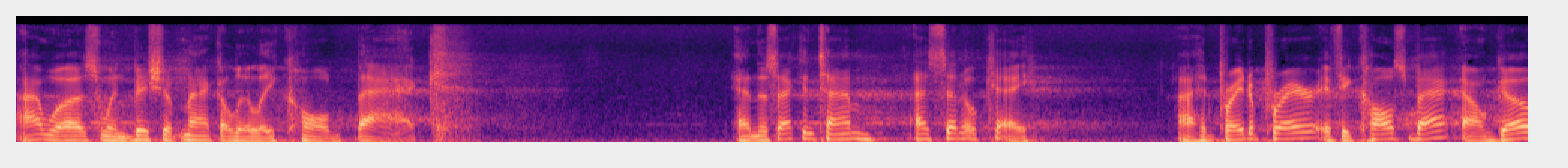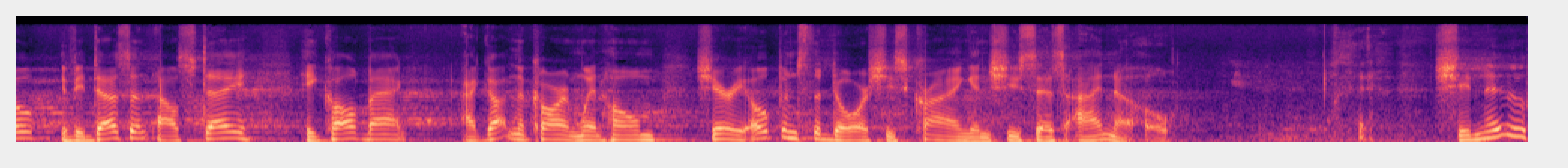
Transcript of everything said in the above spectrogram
I was when Bishop McAlilly called back And the second time, I said, okay. I had prayed a prayer. If he calls back, I'll go. If he doesn't, I'll stay. He called back. I got in the car and went home. Sherry opens the door. She's crying and she says, I know. she knew.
